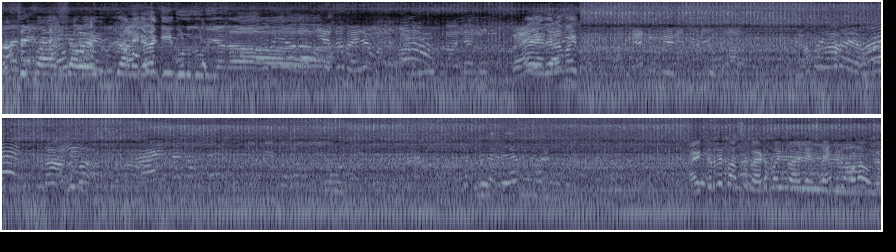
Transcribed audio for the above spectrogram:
ਸੱਚੇ ਪਾਤਸ਼ਾਹ ਵਾਹਿਗੁਰੂ ਜਾਣੇ ਕਹਿੰਦਾ ਕੀ ਬੁਣ ਦੁਨੀਆ ਦਾ ਇੱਧਰ ਬਹਿ ਜਾ ਮੈਂ ਪਾਣੀ ਨੂੰ ਬਣਾ ਜਾ ਨੂੰ ਬਹਿ ਜਾ ਮੈਂ ਇਹਨੂੰ ਮੇਰੀ ਵੀਡੀਓ ਬਣਾ ਇੱਧਰ ਦੇ ਪਾਸੇ ਬੈਠ ਭਾਈ ਮੈਂ ਸਾਈਕਲ ਬਣਾ ਹੋ ਗਿਆ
